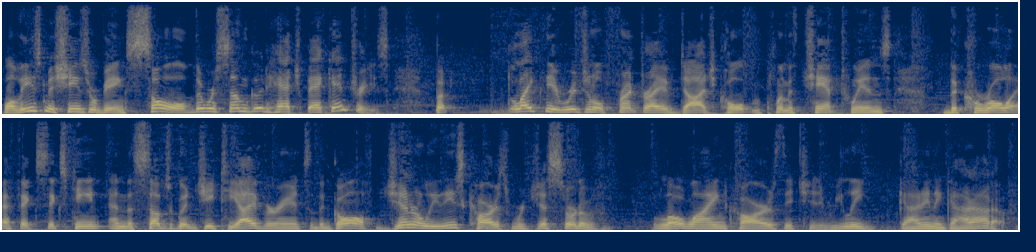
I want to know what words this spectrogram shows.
While these machines were being sold, there were some good hatchback entries, but like the original front drive Dodge Colt and Plymouth Champ twins, the Corolla FX16, and the subsequent GTI variants of the Golf, generally these cars were just sort of low line cars that you really got in and got out of.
